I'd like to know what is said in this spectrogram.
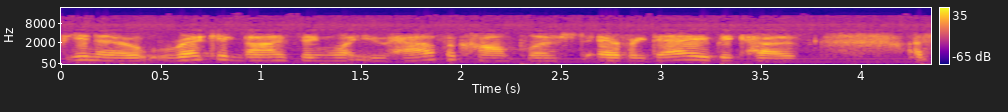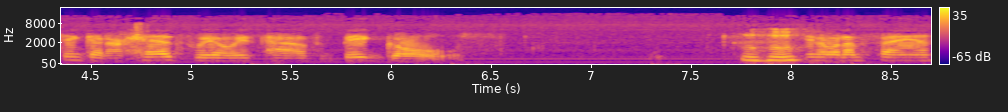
you know, recognizing what you have accomplished every day because I think in our heads we always have big goals. Mm-hmm. You know what I'm saying?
